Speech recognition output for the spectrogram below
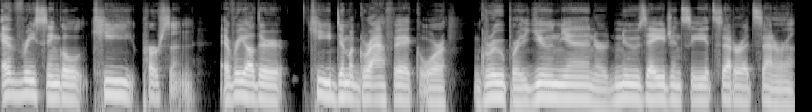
every single key person, every other key demographic or group or union or news agency, et cetera, et cetera,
